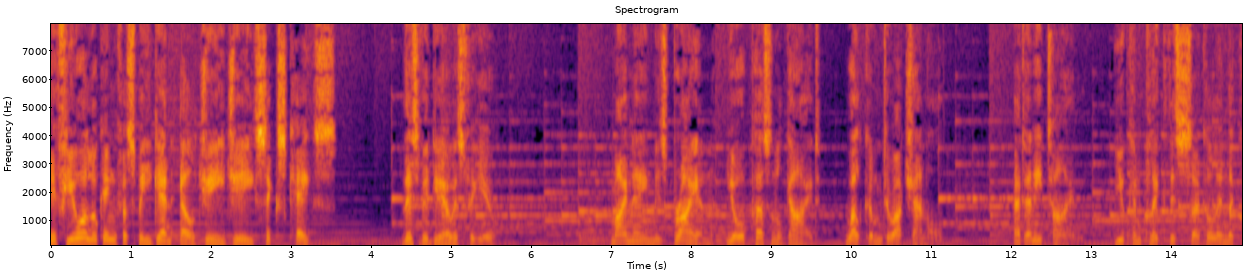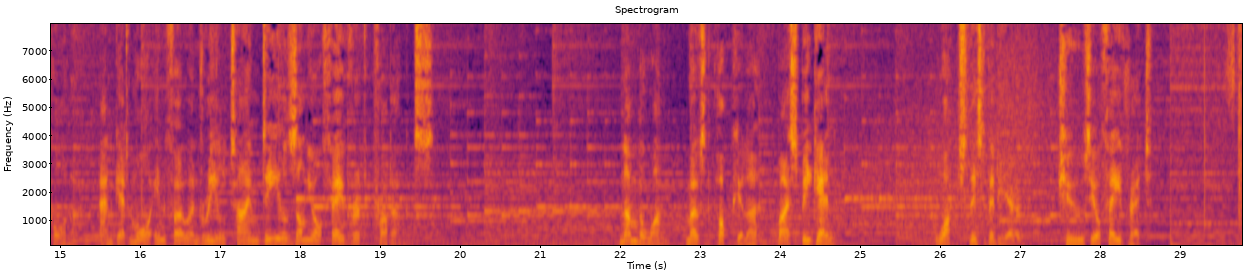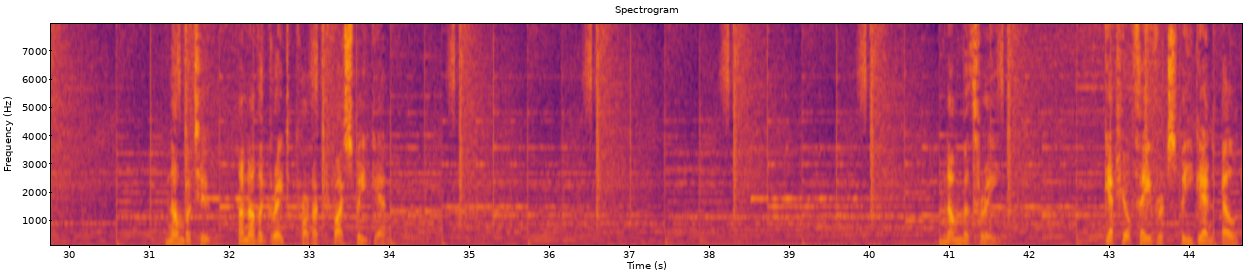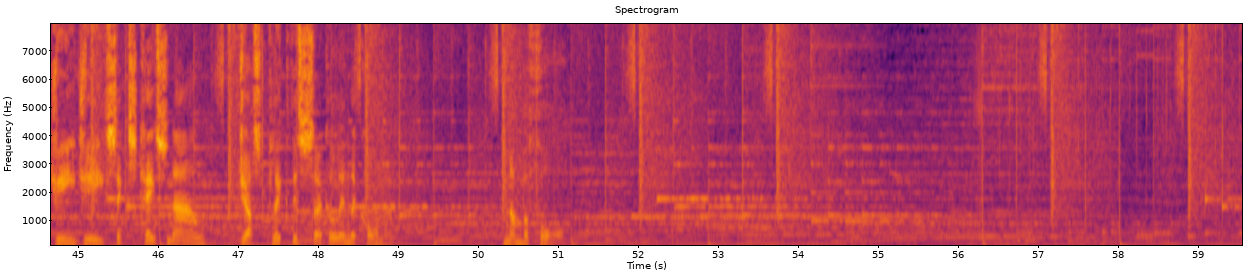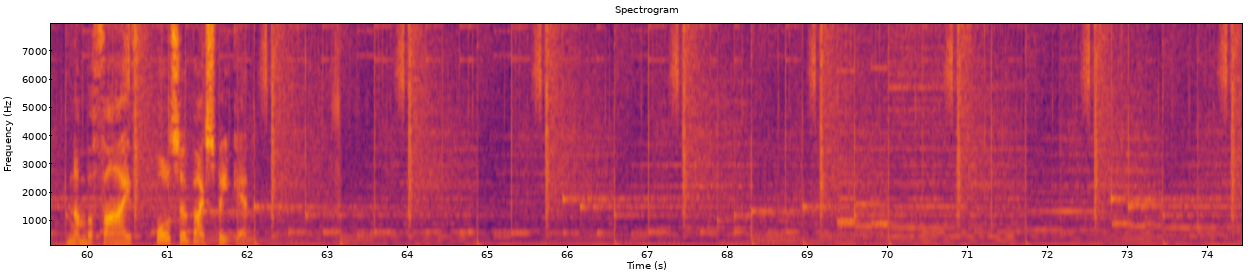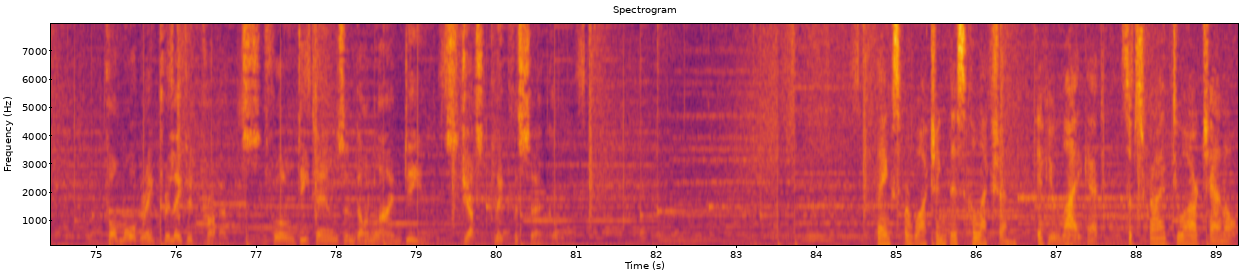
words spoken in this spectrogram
If you're looking for Spigen LG G6 case, this video is for you. My name is Brian, your personal guide, welcome to our channel. At any time, you can click this circle in the corner, and get more info and real-time deals on your favorite products. Number 1, Most Popular, by Spigen. Watch this video. Choose your favorite. Number 2, another great product by Spigen. Number 3. Get your favorite Spigen LG G6 case now? Just click this circle in the corner. Number 4. Number 5, also by Spigen. For more great related products, full details and online deals just click the circle. Thanks for watching this collection. If you like it, subscribe to our channel.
